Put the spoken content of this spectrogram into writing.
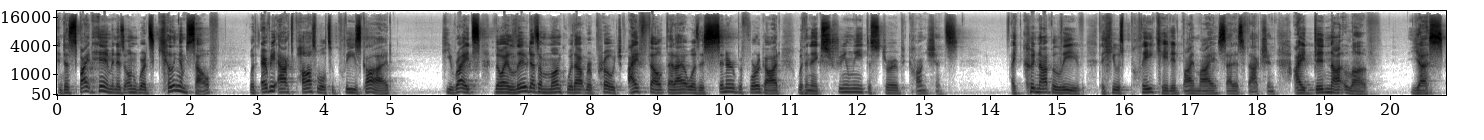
And despite him, in his own words, killing himself with every act possible to please God, he writes, Though I lived as a monk without reproach, I felt that I was a sinner before God with an extremely disturbed conscience. I could not believe that he was placated by my satisfaction. I did not love, yes,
